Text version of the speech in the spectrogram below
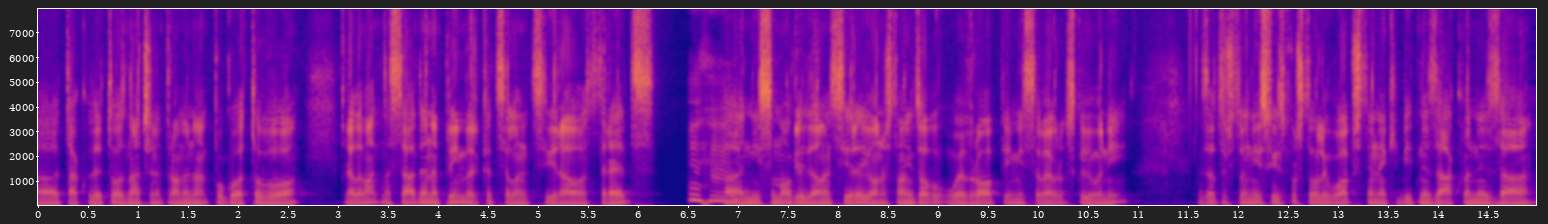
A, tako da je to značajna promjena, pogotovo relevantna sada, na primjer, kad se lancirao Threads, mm -hmm. a, nisu mogli da lansiraju ono što oni zovu u Evropi, misle u Evropskoj uniji, zato što nisu ispoštovali uopšte neke bitne zakone za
